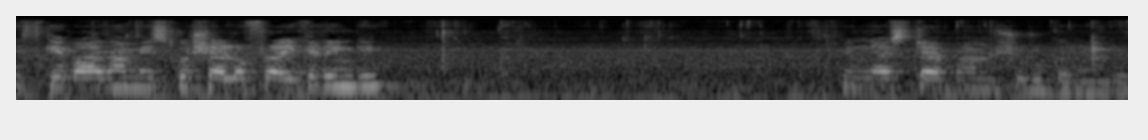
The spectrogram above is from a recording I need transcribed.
इसके बाद हम इसको शैलो फ्राई करेंगे। नेक्स्ट स्टेप हम शुरू करेंगे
